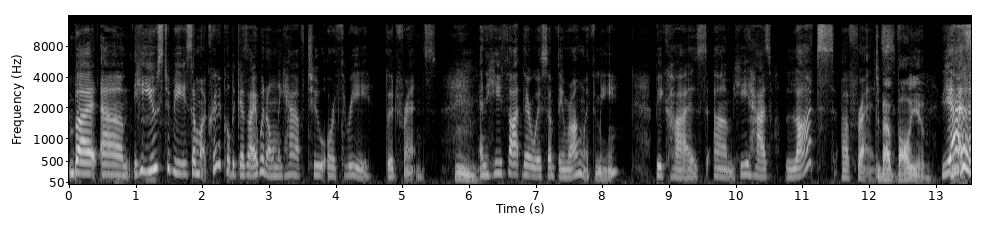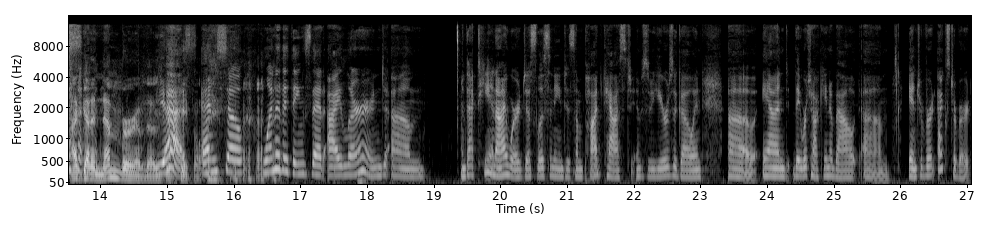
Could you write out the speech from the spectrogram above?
But um, he used to be somewhat critical because I would only have two or three good friends. And he thought there was something wrong with me because um, he has lots of friends. It's about volume. yes. I've got a number of those yes. people. And so one of the things that I learned, um, in fact, he and I were just listening to some podcast it was years ago, and uh, and they were talking about um, introvert extrovert,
